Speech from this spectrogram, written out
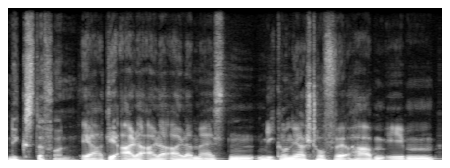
nichts davon. Ja, die aller, aller, allermeisten Mikronährstoffe haben eben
